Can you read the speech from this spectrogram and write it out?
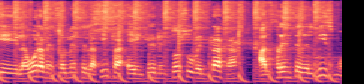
que elabora mensualmente la FIFA e incrementó su ventaja al frente del mismo,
